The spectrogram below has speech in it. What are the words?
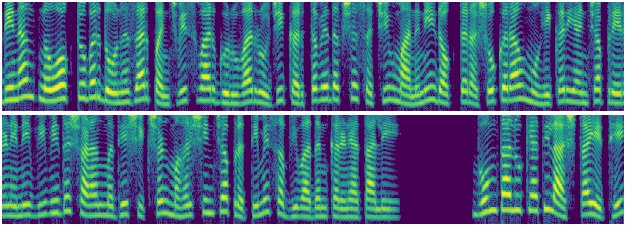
दिनांक नऊ ऑक्टोबर दोन हजार पंचवीस वार गुरुवार रोजी कर्तव्यदक्ष सचिव माननीय डॉक्टर अशोकराव मोहेकर यांच्या प्रेरणेने विविध शाळांमध्ये शिक्षण महर्षींच्या प्रतिमेस अभिवादन करण्यात आले. भूम तालुक्यातील आष्टा येथे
